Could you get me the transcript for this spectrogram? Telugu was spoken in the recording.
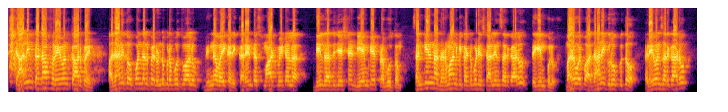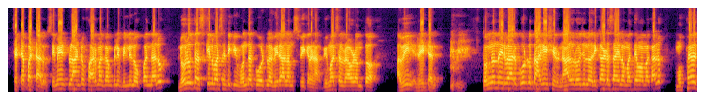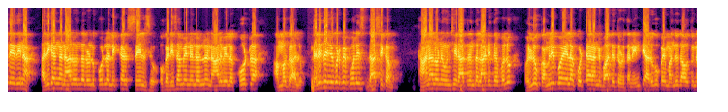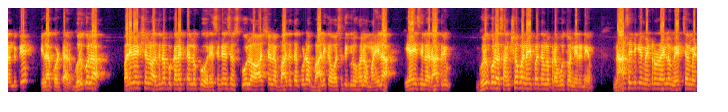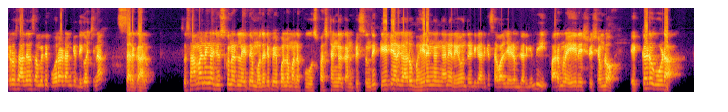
Stalin cut off Revanth corporate అదానితో ఒప్పందాలపై రెండు ప్రభుత్వాలు భిన్న వైఖరి. కరెంట్ స్మార్ట్ మీటర్ల డీల్ రద్దు చేసిన డిఎంకే ప్రభుత్వం. సంకీర్ణ ధర్మానికి కట్టుబడి స్టాలిన్ సర్కారు తెగింపులు. మరోవైపు అదాని గ్రూప్తో రేవంత్ సర్కారు చట్టపట్టాలు. సిమెంట్ ప్లాంట్ ఫార్మా కంపెనీ బిల్లుల ఒప్పందాలు లోలుత స్కిల్ వర్సిటీకి వంద కోట్ల విరాళం స్వీకరణ విమర్శలు రావడంతో అవి రిటర్న్. తొమ్మిది వందల ఇరవై ఆరు కోట్లు తాగేశారు. నాలుగు రోజుల్లో రికార్డు స్థాయిలో మద్యం అమ్మకాలు. ముప్పైవ తేదీన అధికంగా నాలుగు వందల రెండు కోట్ల లిక్కర్ సేల్స్. ఒక డిసెంబర్ నెలలో నాలుగు వేల కోట్ల అమ్మకాలు. దళిత యువకుడిపై పోలీస్ దాష్టికం. థానాలోనే ఉంచి రాత్రంతా లాఠీ దెబ్బలు ఒళ్ళు కమిలిపోయేలా కొట్టారని బాధితుడు తన ఇంటి అరుగుపై మందు తాగుతున్నందుకే ఇలా కొట్టారు. గురుకుల పర్యవేక్షణలో అదనపు కలెక్టర్లకు రెసిడెన్షియల్ స్కూల్ హాస్టల్ బాధ్యత కూడా బాలిక వసతి గృహలో మహిళ ఏఐసీల రాత్రి గురుకుల సంక్షోభ నేపథ్యంలో ప్రభుత్వ నిర్ణయం. నార్సిటీకి మెట్రో రైలు మేడ్చల్ మెట్రో సాధన సమితి పోరాటానికి దిగొచ్చిన సర్కారు. సో సామాన్యంగా చూసుకున్నట్లయితే మొదటి పేపర్లో మనకు స్పష్టంగా కనిపిస్తుంది. కేటీఆర్ గారు బహిరంగంగానే రేవంత్ రెడ్డి గారికి సవాల్ చేయడం జరిగింది. ఈ ఫార్ములా ఏ రేస్ విషయంలో ఎక్కడ కూడా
